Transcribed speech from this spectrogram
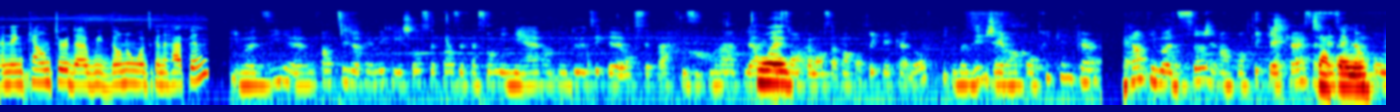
an encounter that we don't know what's gonna happen. Il m'a dit, euh, ah, tu sais, j'aurais aimé que les choses se passent de façon linéaire entre nous deux, tu sais, qu'on se sépare physiquement, puis là, après Ouais. on commence à rencontrer quelqu'un d'autre. Puis il m'a dit, j'ai rencontré quelqu'un. Quand il m'a dit ça, j'ai rencontré quelqu'un, ça Ça faisait comme, oh,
